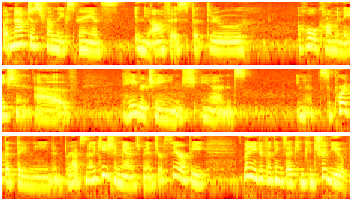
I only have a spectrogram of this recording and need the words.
but not just from the experience in the office, but through a whole combination of behavior change and you know support that they need and perhaps medication management or therapy many different things that can contribute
